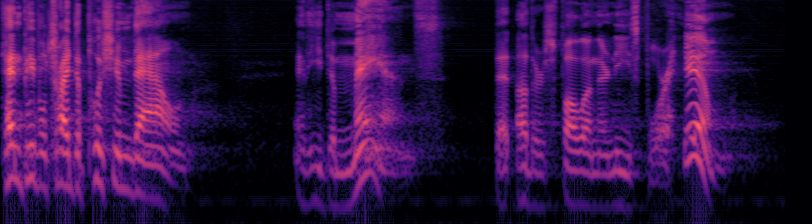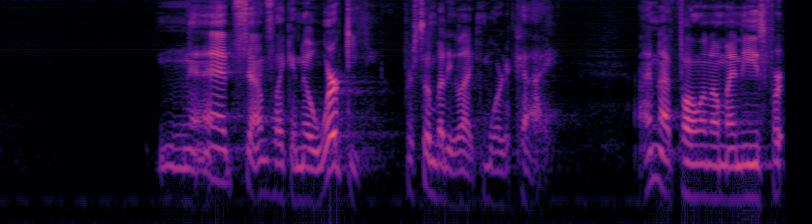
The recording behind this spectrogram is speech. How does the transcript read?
10 people tried to push him down. And he demands that others fall on their knees for him. That sounds like a no worky for somebody like Mordecai. I'm not falling on my knees for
